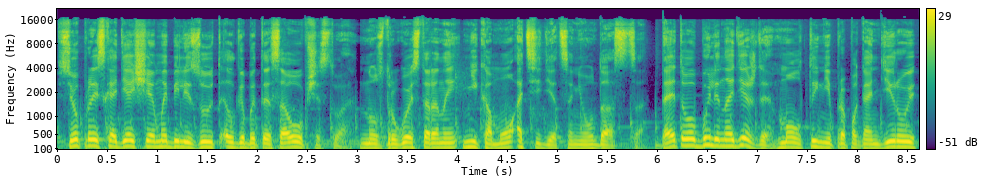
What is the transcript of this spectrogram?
Все происходящее мобилизует ЛГБТ-сообщество, но с другой стороны, никому отсидеться не удастся. До этого были надежды, мол, ты не пропагандируй,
